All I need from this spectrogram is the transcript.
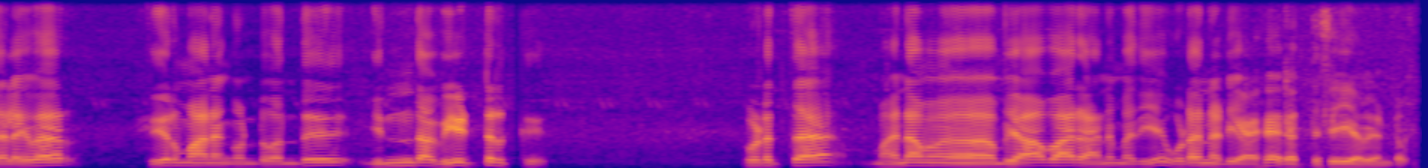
தலைவர் தீர்மானம் கொண்டு வந்து இந்த வீட்டிற்கு கொடுத்த மன வியாபார அனுமதியை உடனடியாக ரத்து செய்ய வேண்டும்.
